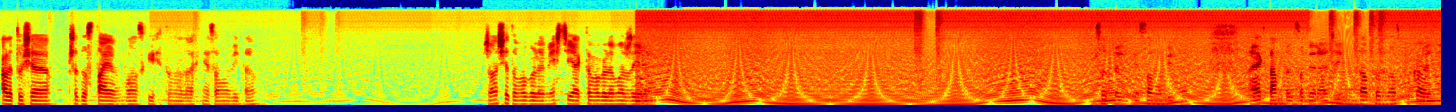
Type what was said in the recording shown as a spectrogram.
Ale tu się przedostaje w wąskich tunelach, niesamowite. Że on się to w ogóle mieści, jak to w ogóle możliwe. Co to jest niesamowite. A jak tamten sobie radzi? Tamten no spokojnie.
